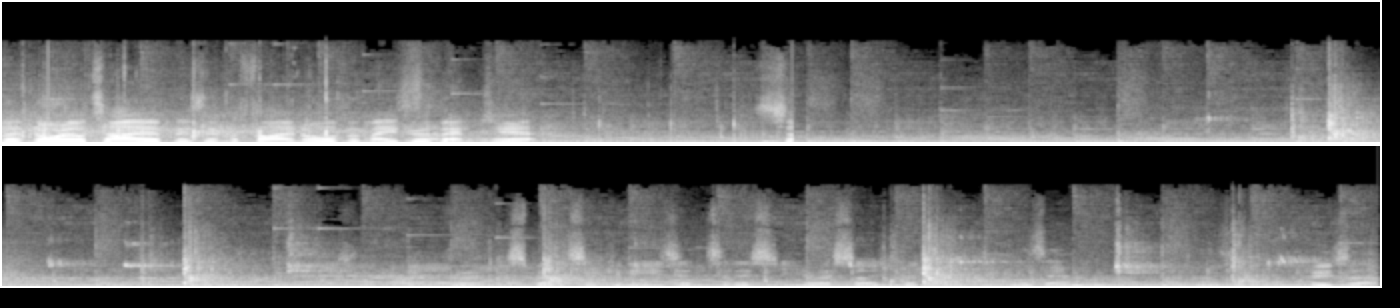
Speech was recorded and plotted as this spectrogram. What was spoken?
that Nour El Tayeb is in the final of a major event here. Spencer can ease into this US Open. There's Amron. Who's that?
